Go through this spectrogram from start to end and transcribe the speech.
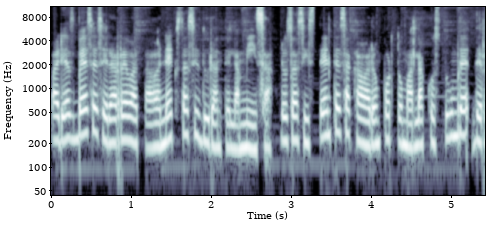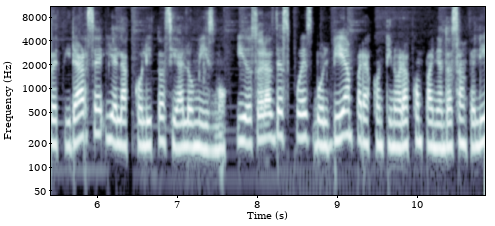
Varias veces era arrebatado en éxtasis durante la misa. Los asistentes acabaron por tomar la costumbre de retirarse y el acólito hacía lo mismo, y dos horas después volvían para continuar acompañando a San Felipe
